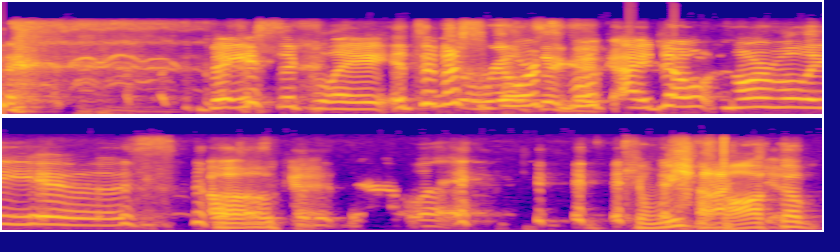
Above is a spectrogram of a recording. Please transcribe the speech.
Basically, it's in a, It's a sports book I don't normally use. Oh, I'll Oh, just put okay. it that way. Can we Gotcha. talk? Ab-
